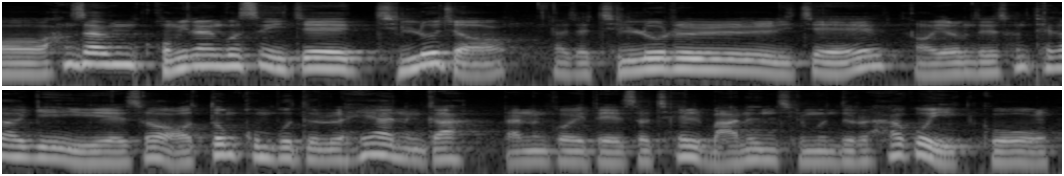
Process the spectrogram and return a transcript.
어, 항상 고민하는 것은 이제 진로죠. 그래서 진로를 이제 어, 여러분들이 선택하기 위해서 어떤 공부들을 해야 하는가라는 거에 대해서 제일 많은 질문들을 하고 있고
